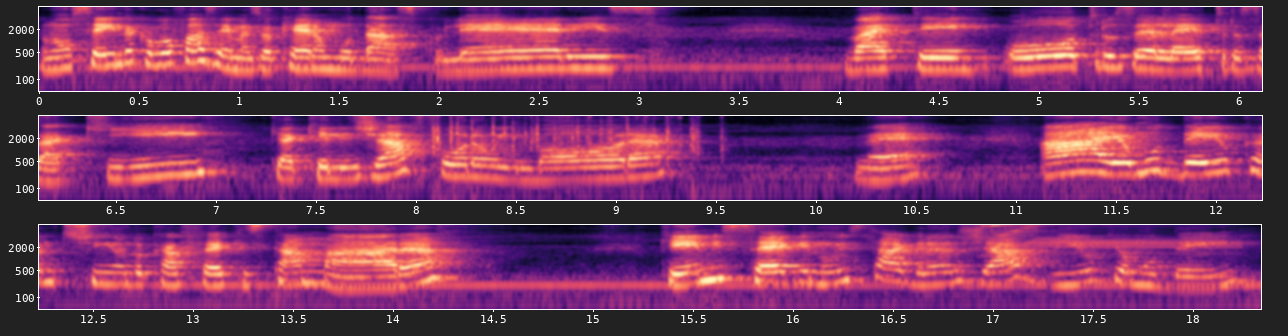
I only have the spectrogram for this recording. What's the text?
Eu não sei ainda o que eu vou fazer, mas eu quero mudar as colheres vai ter outros eletros aqui, que aqueles já foram embora, né? Ah, eu mudei o cantinho do café que está Mara. Quem me segue no Instagram já viu que eu mudei.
